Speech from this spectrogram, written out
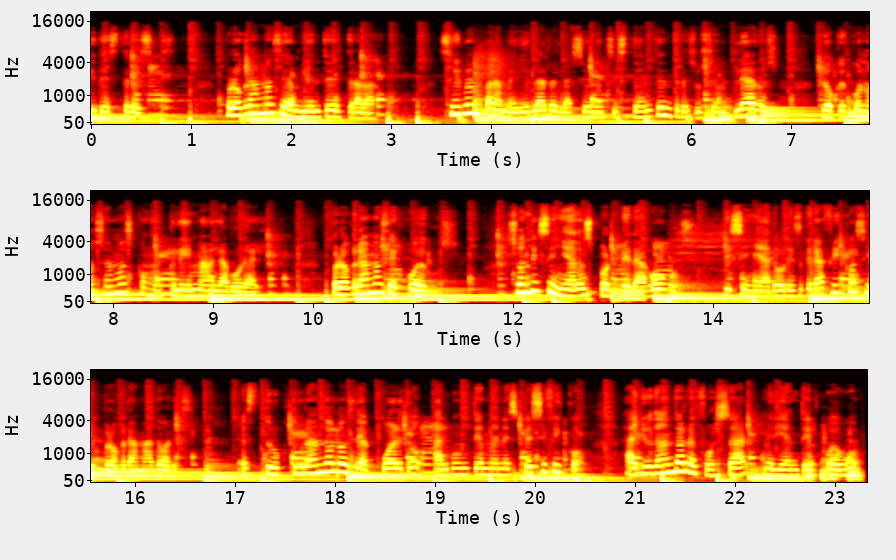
y destrezas. Programas de ambiente de trabajo sirven para medir la relación existente entre sus empleados, lo que conocemos como clima laboral. Programas de juegos. Son diseñados por pedagogos, diseñadores gráficos y programadores, estructurándolos de acuerdo a algún tema en específico, ayudando a reforzar mediante el juego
